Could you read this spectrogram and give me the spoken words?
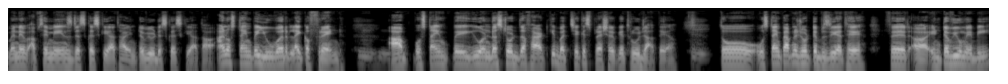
मैंने आपसे मेंस डिस्कस किया था इंटरव्यू डिस्कस किया था एंड उस टाइम पे you were like a friend आप उस टाइम पे यू अंडरस्टूड द फैक्ट कि बच्चे किस प्रेशर के थ्रू जाते हैं। हम्म। तो उस टाइम पे आपने जो टिप्स दिए थे फिर इंटरव्यू में भी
